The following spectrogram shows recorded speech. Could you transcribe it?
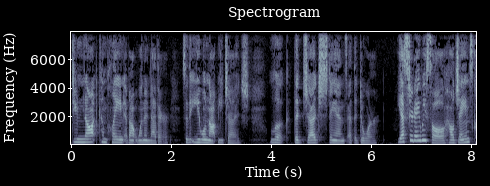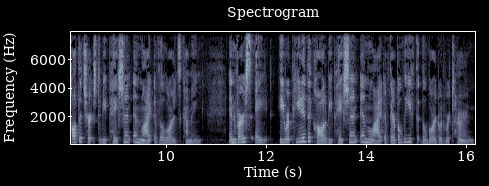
do not complain about one another so that you will not be judged. Look, the judge stands at the door. Yesterday we saw how James called the church to be patient in light of the Lord's coming. In verse 8, he repeated the call to be patient in light of their belief that the Lord would return.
